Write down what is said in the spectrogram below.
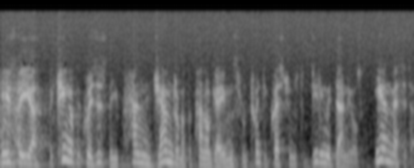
he's the, uh, the king of the quizzes, the panjandrum of the panel games, from 20 questions to dealing with Daniels, Ian Messiter.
